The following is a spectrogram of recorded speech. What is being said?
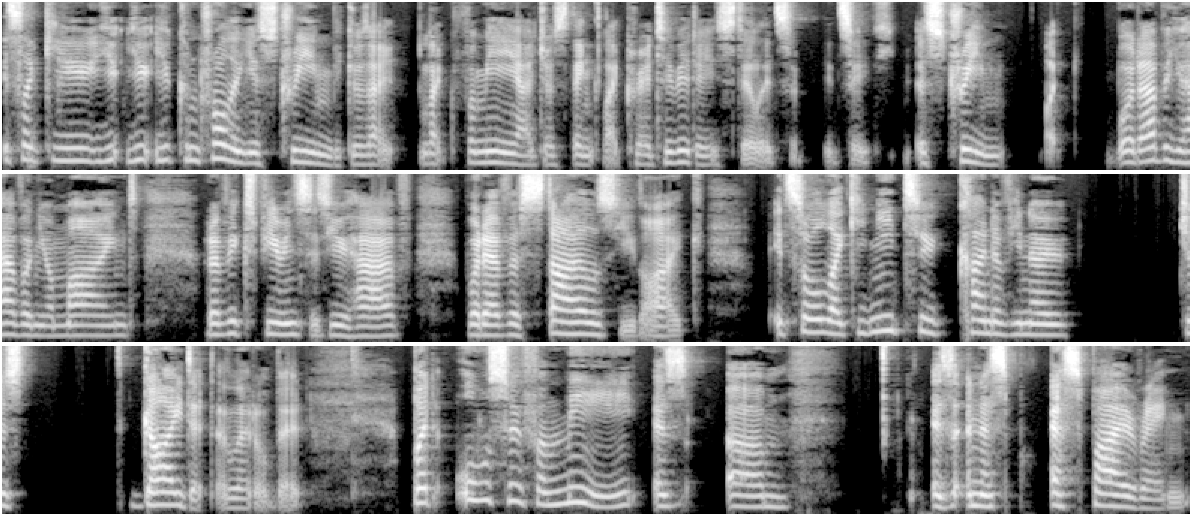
it's like you you you're controlling your stream because I like for me I just think like creativity is still it's a it's a, a stream. Like whatever you have on your mind, whatever experiences you have, whatever styles you like, it's all like you need to kind of you know just guide it a little bit. But also for me as um as an asp- aspiring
